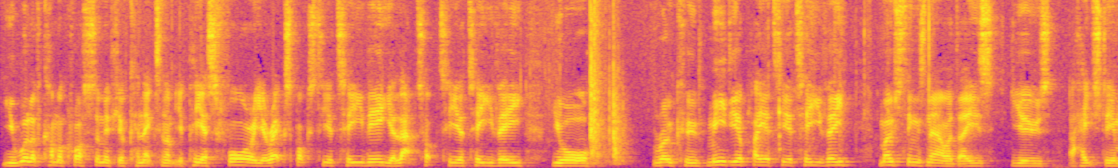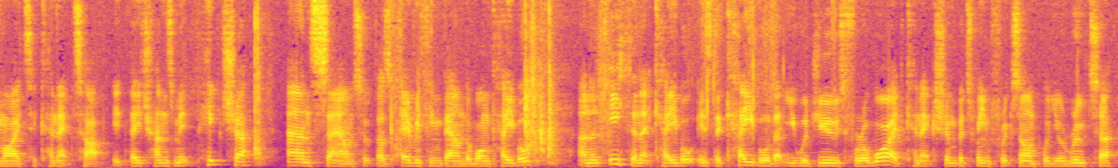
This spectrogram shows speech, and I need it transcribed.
You will have come across them if you're connecting up your PS4 or your Xbox to your TV, your laptop to your TV, your Roku media player to your TV. Most things nowadays use a HDMI to connect up. It, they transmit picture and sound, so it does everything down the one cable. And an Ethernet cable is the cable that you would use for a wired connection between, for example, your router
